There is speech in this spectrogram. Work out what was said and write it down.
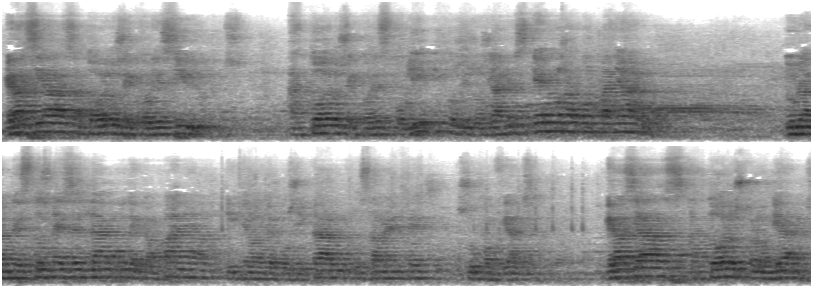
Gracias a todos los sectores cívicos, a todos los sectores políticos y sociales que nos acompañaron durante estos meses largos de campaña y que nos depositaron justamente su confianza. Gracias a todos los colombianos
